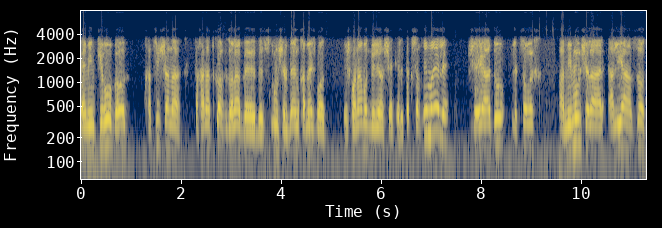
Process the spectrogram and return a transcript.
הם ימכרו בעוד חצי שנה תחנת כוח גדולה בסכום של בין 500 ל-800 מיליון שקל. את הכספים האלה שיעדו לצורך המימון של העלייה הזאת,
